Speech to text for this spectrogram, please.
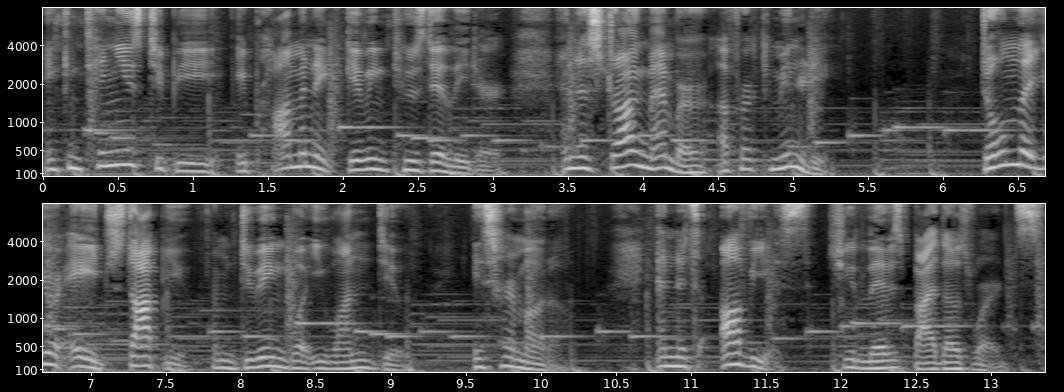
and continues to be a prominent Giving Tuesday leader and a strong member of her community. Don't let your age stop you from doing what you want to do, is her motto. And it's obvious she lives by those words.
